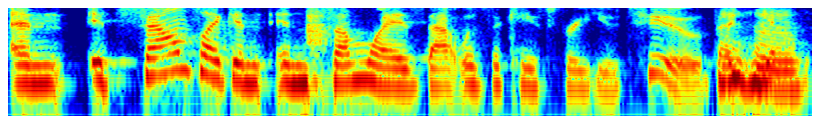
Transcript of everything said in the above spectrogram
And it sounds like in, in some ways that was the case for you too. That mm-hmm. yes,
